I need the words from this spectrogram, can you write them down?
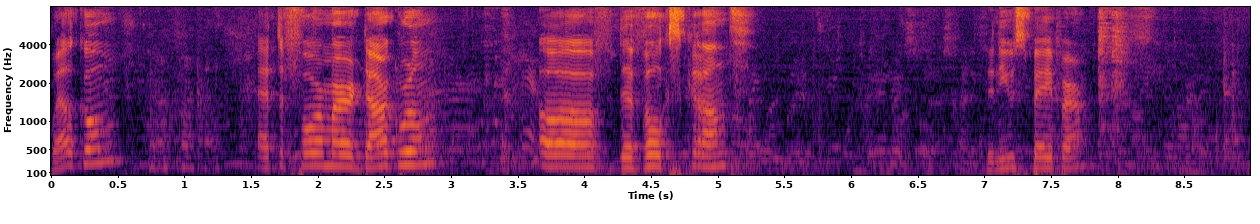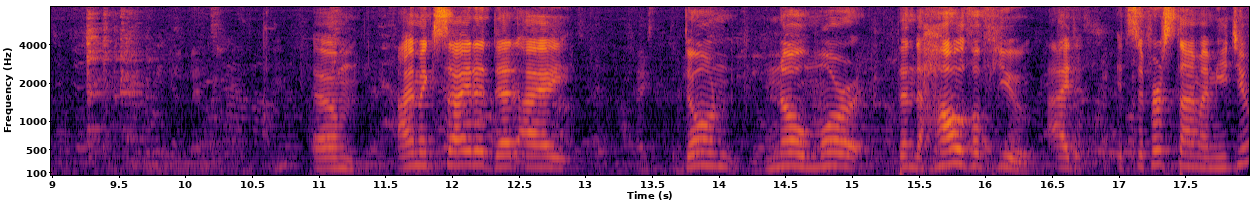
Welcome at the former darkroom of the Volkskrant, the newspaper. Um, I'm excited that I don't know more than the half of you. It's the first time I meet you.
